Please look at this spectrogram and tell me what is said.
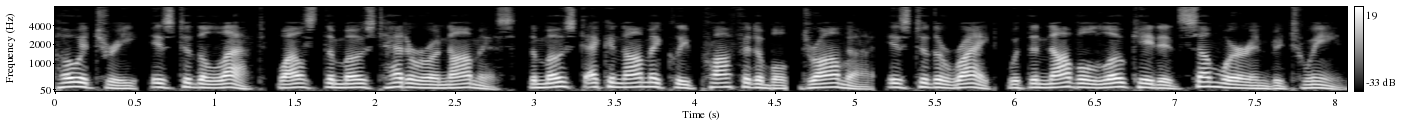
poetry, is to the left, whilst the most heteronomous, the most economically profitable, drama, is to the right, with the novel located somewhere in between.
